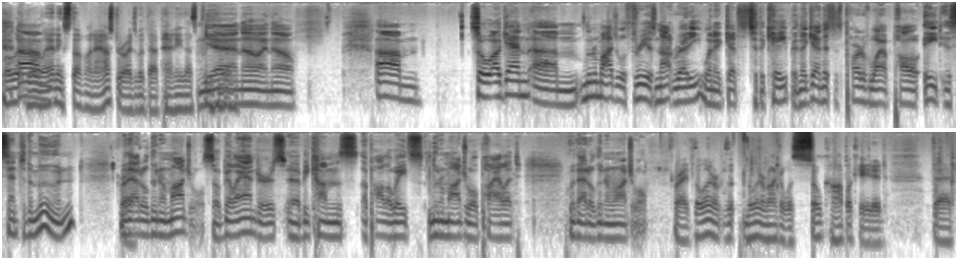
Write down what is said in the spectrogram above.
Well, they're, they're landing stuff on asteroids with that penny. That's pretty Yeah, I know, I know. Um, so again, um, lunar module three is not ready when it gets to the Cape, and again, this is part of why Apollo eight is sent to the moon without a lunar module. So Bill Anders uh, becomes Apollo 8's lunar module pilot without a lunar module. Right. The lunar the, the lunar module was so complicated that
